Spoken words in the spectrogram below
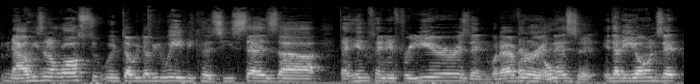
Now he's in a lawsuit with WWE because he says uh, that he's been saying it for years and whatever, And he and owns this, it. that he owns it.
